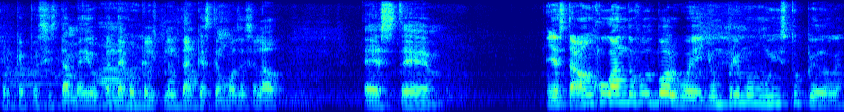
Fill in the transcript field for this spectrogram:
Porque pues sí está medio pendejo que el, el tanque estemos de ese lado. Este... Y estaban jugando fútbol, güey, y un primo muy estúpido, güey.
